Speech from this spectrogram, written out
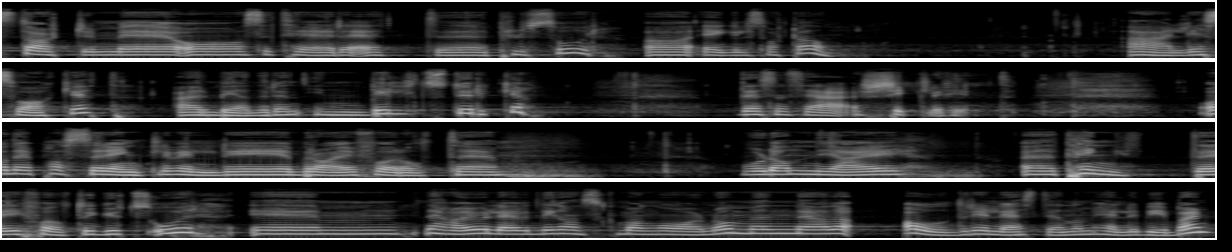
starte med å sitere et eh, plussord av Egil Svartdal. Ærlig svakhet er bedre enn innbilt styrke. Det syns jeg er skikkelig fint. Og det passer egentlig veldig bra i forhold til hvordan jeg eh, tenkte i forhold til Guds ord. Eh, jeg har jo levd i ganske mange år nå, men jeg hadde aldri lest gjennom hele Bibelen.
